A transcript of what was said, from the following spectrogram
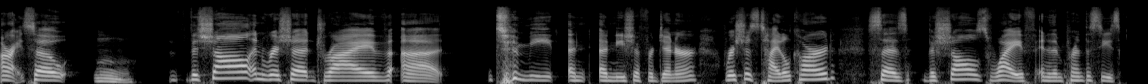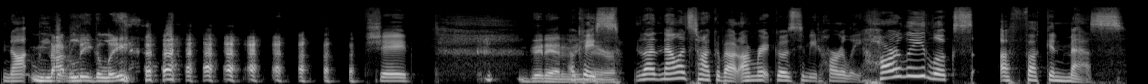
All right, so Mm. Vishal and Richa drive uh to meet An- Anisha for dinner. Richa's title card says Vishal's wife, and in parentheses, not legally. Not legally. Shade. Good it. Okay, there. s- now now let's talk about Amrit goes to meet Harley. Harley looks a fucking mess.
